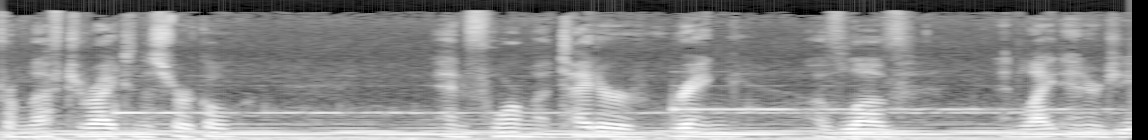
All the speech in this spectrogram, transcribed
from left to right in the circle and form a tighter ring of love and light energy.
